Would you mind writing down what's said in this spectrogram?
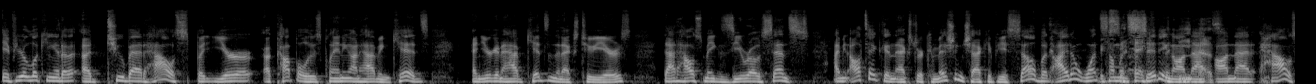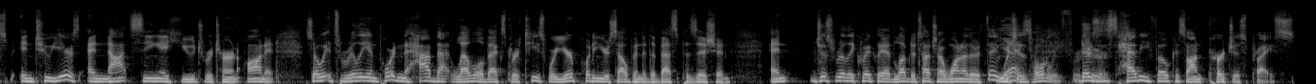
if you're looking at a, a two bed house, but you're a couple who's planning on having kids and you're going to have kids in the next two years, that house makes zero sense. I mean, I'll take an extra commission check if you sell, but I don't want someone Exactly, sitting on that on that house in two years and not seeing a huge return on it. So it's really important to have that level of expertise where you're putting yourself into the best position. And just really quickly, I'd love to touch on one other thing, which is totally, for sure. there's sure. this heavy focus on purchase price.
